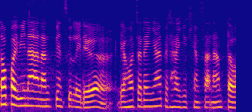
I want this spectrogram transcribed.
ต่อไปวีนาอันนั้นเปลี่ยนสุดเลยเด้อ เดี๋ยวเขาจะได้ย้ายไปทายอยู่แคมป์สระน้ำต่อ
